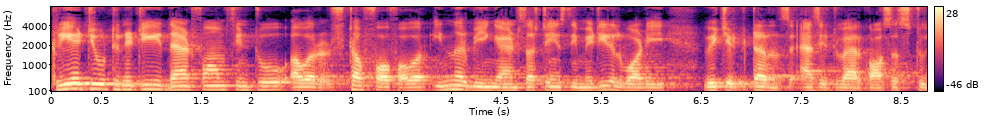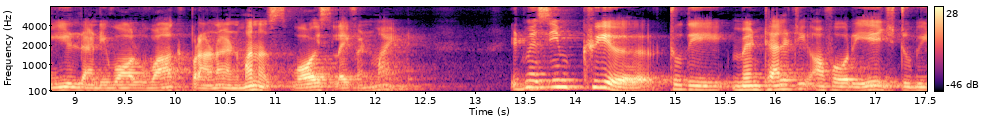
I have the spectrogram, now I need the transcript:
creative trinity that forms into our stuff of our inner being and sustains the material body which it turns as it were causes to yield and evolve vak prana and manas voice life and mind it may seem queer to the mentality of our age to be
